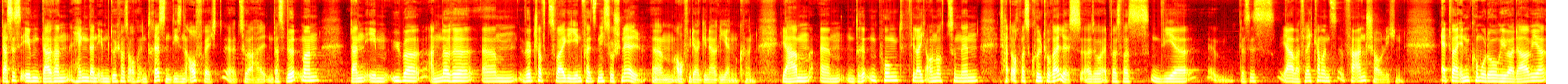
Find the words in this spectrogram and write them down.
Das ist eben, daran hängen dann eben durchaus auch Interessen, diesen aufrecht äh, zu erhalten. Das wird man dann eben über andere ähm, Wirtschaftszweige jedenfalls nicht so schnell ähm, auch wieder generieren können. Wir haben ähm, einen dritten Punkt vielleicht auch noch zu nennen. Es hat auch was Kulturelles, also etwas, was wir, äh, das ist, ja, aber vielleicht kann man es veranschaulichen. Etwa in Commodore Rivadavia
